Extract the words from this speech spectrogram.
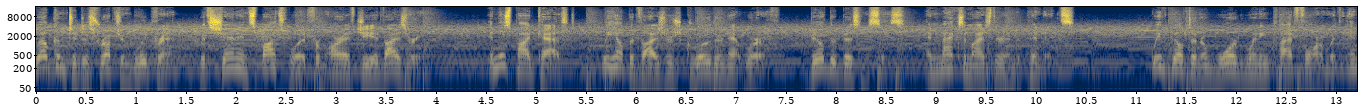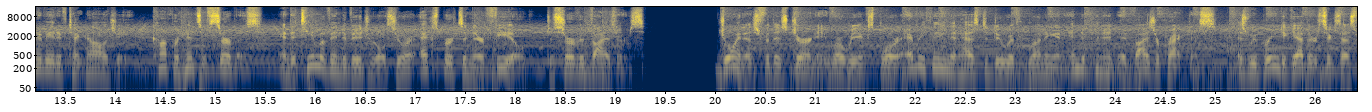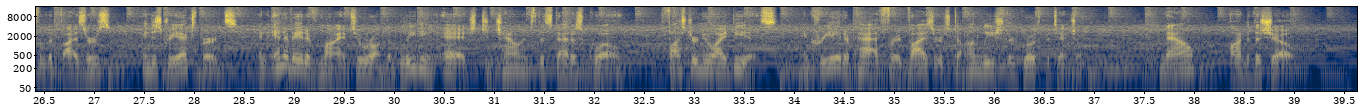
Welcome to Disruption Blueprint with Shannon Spotswood from RFG Advisory. In this podcast, we help advisors grow their net worth, build their businesses, and maximize their independence. We've built an award winning platform with innovative technology, comprehensive service, and a team of individuals who are experts in their field to serve advisors. Join us for this journey where we explore everything that has to do with running an independent advisor practice as we bring together successful advisors, industry experts, and innovative minds who are on the bleeding edge to challenge the status quo, foster new ideas, and create a path for advisors to unleash their growth potential. Now, on to the show.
